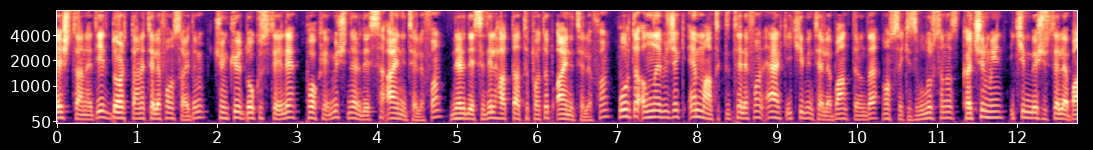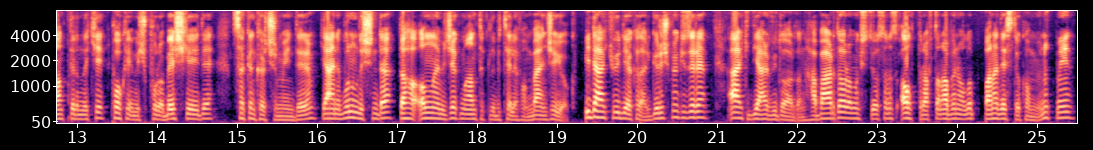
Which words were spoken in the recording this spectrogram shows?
5 tane değil 4 tane telefon saydım. Çünkü 9 TL Poco M3 neredeyse aynı telefon. Neredeyse değil hatta tıpatıp aynı telefon. Burada alınabilecek en mantıklı telefon eğer ki 2000 TL bantlarında Note 8 bulursanız kaçırmayın. 2500 TL bantlarındaki Poco M3 Pro 5G'yi de sakın kaçırmayın derim. Yani bunun dışında daha alınabilecek mantıklı bir telefon bence yok. Bir dahaki videoya kadar görüşmek üzere. Eğer ki diğer videolardan haberdar olmak istiyorsanız alt taraftan abone olup bana destek olmayı unutmayın.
